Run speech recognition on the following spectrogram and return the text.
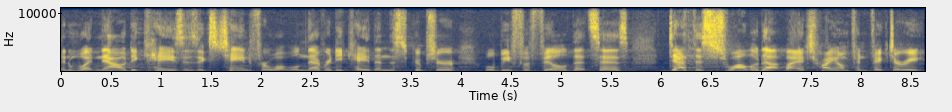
and what now decays is exchanged for what will never decay, then the scripture will be fulfilled that says, Death is swallowed up by a triumphant victory.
